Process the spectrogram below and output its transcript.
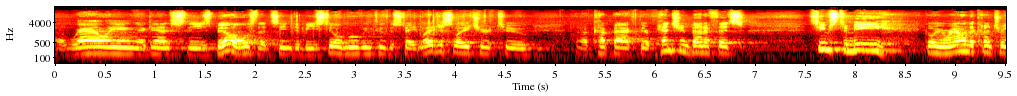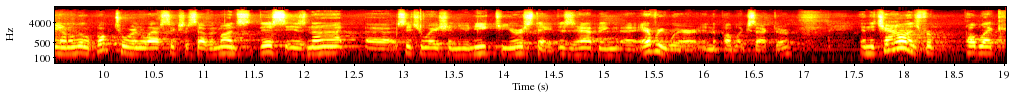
uh, rallying against these bills that seem to be still moving through the state legislature to cut back their pension benefits. Seems to me going around the country on a little book tour in the last six or seven months, this is not a situation unique to your state. This is happening uh, everywhere in the public sector. And the challenge for public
